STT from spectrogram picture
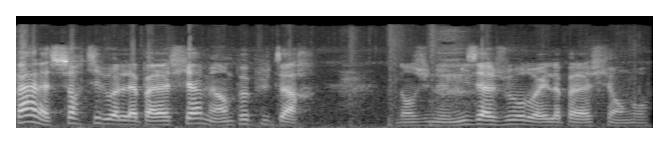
pas à la sortie de l'Appalachia, mais un peu plus tard. Dans une mise à jour de l'Appalachia en gros.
